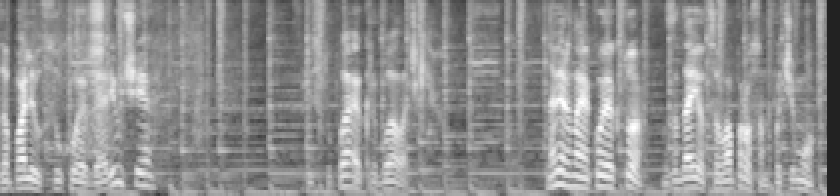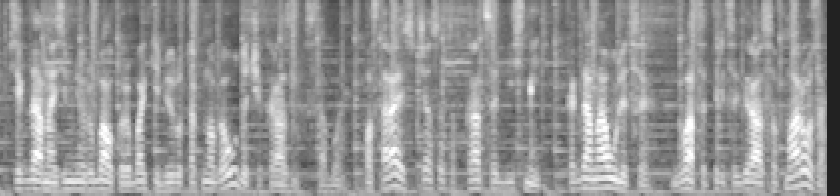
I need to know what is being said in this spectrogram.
Запалил сухое горючее. Приступаю к рыбалочке. Наверное, кое-кто задается вопросом, почему всегда на зимнюю рыбалку рыбаки берут так много удочек разных с собой. Постараюсь сейчас это вкратце объяснить. Когда на улице 20-30 градусов мороза,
